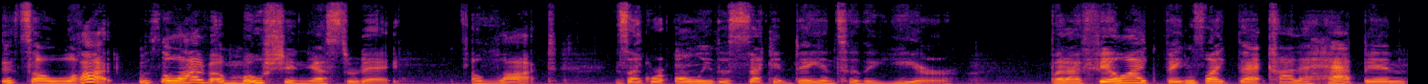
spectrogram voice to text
it's a lot. It was a lot of emotion yesterday. A lot. It's like we're only the second day into the year. But I feel like things like that kind of happen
